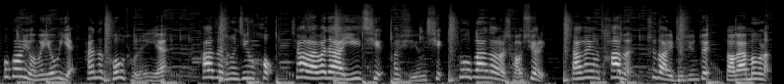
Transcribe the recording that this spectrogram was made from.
不光有眉有眼，还能口吐人言。他自成精后，将老白的仪器和取精器都搬到了巢穴里，打算用它们制造一支军队。老白懵了，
